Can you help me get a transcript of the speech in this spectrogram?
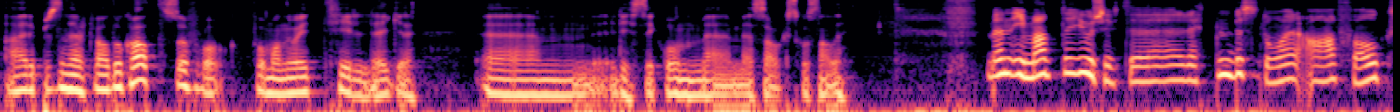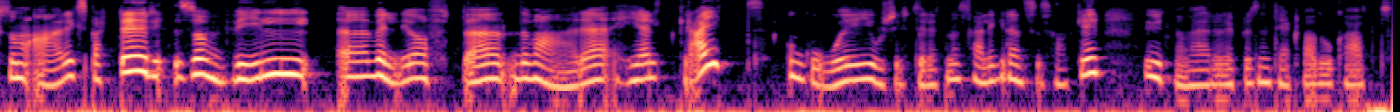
er representert ved advokat, så får, man jo i tillegg eh, risikoen med, med, sakskostnader. Men i og med at jordskifteretten består av folk som er eksperter, så vil eh, veldig ofte det være helt greit å gå i jordskifteretten, og særlig grensesaker, uten å være representert ved advokat.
